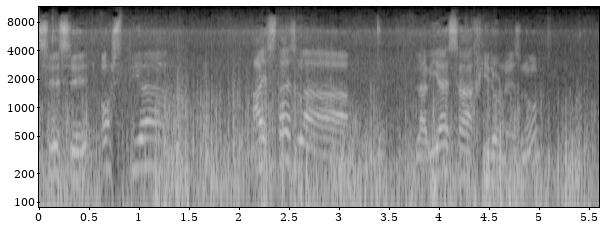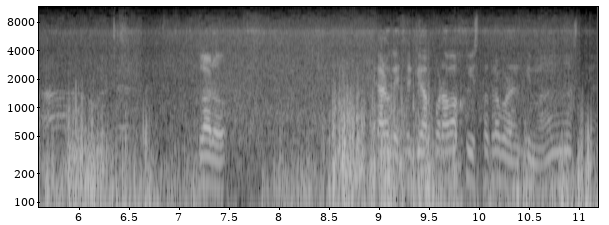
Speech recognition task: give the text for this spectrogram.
Sí, sí. Hostia. Ah, esta es la, la vía esa a Girones, ¿no? Ah. Claro. Claro que dice que iba por abajo y esta otra por encima. Ah,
